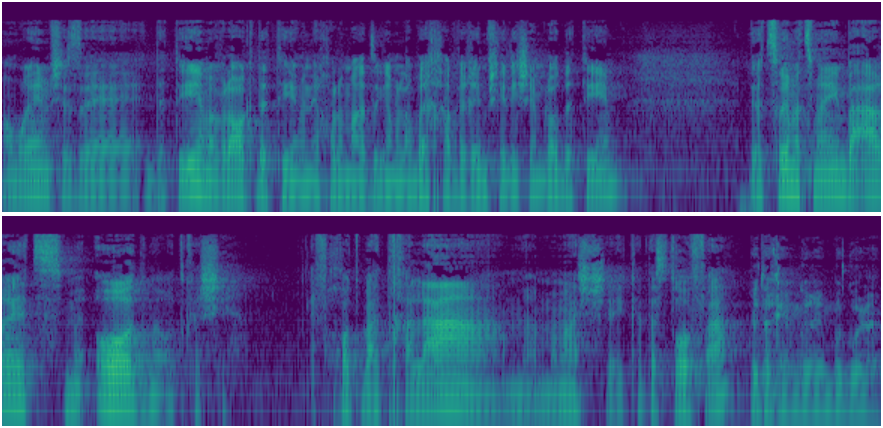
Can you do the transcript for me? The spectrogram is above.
אומרים שזה דתיים, אבל לא רק דתיים, אני יכול לומר את זה גם להרבה חברים שלי שהם לא דתיים. ליוצרים עצמאיים בארץ מאוד מאוד קשה. לפחות בהתחלה, ממש קטסטרופה. בטח אם הם גרים בגולן.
